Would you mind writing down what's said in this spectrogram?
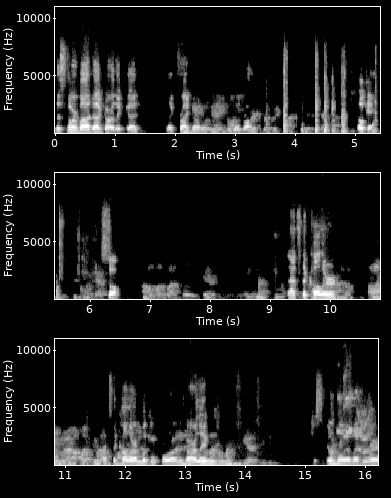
the store-bought uh, garlic, uh, like fried garlic. Okay, so that's the color. That's the color I'm looking for on the garlic. Just spilled oil everywhere.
